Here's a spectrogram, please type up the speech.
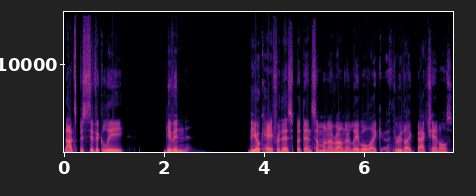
not specifically given the okay for this, but then someone around their label, like through like back channels,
